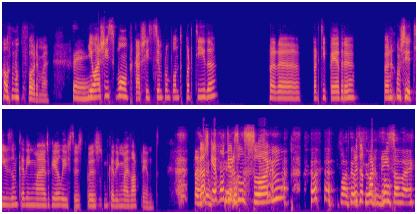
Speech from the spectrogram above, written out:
alguma forma. E eu Sim, acho isso bom, porque acho isso sempre um ponto de partida para partir pedra para objetivos um bocadinho mais realistas, depois um bocadinho mais à frente. Mas acho que é bom teres um sonho, o teu depois a parte disso, bem.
